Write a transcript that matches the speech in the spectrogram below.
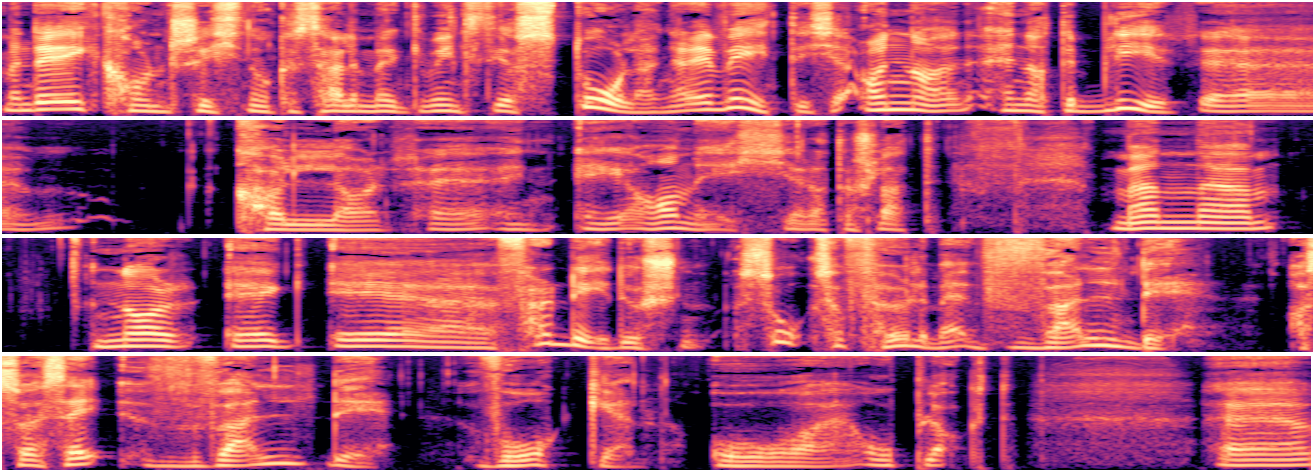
Men det er kanskje ikke noe særlig med gevinst i å stå lenger. Jeg vet ikke annet enn at det blir eh, kaldere. Jeg, jeg, aner ikke, rett og slett. Men eh, når jeg er ferdig i dusjen, så, så føler jeg meg veldig, altså jeg sier veldig våken og opplagt. Eh,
